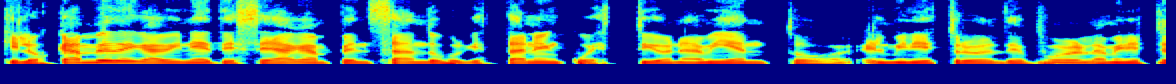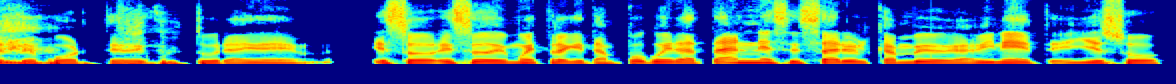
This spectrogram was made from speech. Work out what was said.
que los cambios de gabinete se hagan pensando porque están en cuestionamiento el ministro del la ministra del Deporte, de Cultura y de eso eso demuestra que tampoco era tan necesario el cambio de gabinete y eso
